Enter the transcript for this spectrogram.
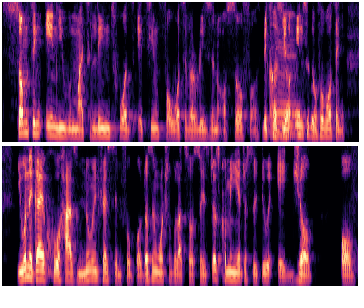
something in you might lean towards a team for whatever reason or so forth. Because you're Mm. into the football thing. You want a guy who has no interest in football, doesn't watch football at all. So he's just coming here just to do a job of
